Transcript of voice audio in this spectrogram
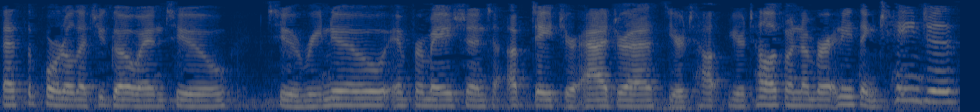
that's the portal that you go into to renew information, to update your address, your your telephone number, anything changes,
